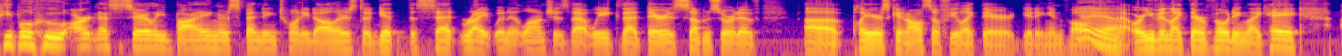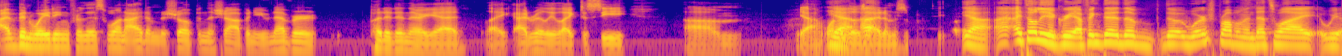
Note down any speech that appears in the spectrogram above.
people who aren't necessarily buying or spending twenty dollars to get the set right when it launches that week, that there is some sort of uh players can also feel like they're getting involved yeah. in that or even like they're voting like hey i've been waiting for this one item to show up in the shop and you've never put it in there yet like i'd really like to see um yeah one Yeah, of those I- items Yeah, I, I totally agree. I think the, the the worst problem, and that's why we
